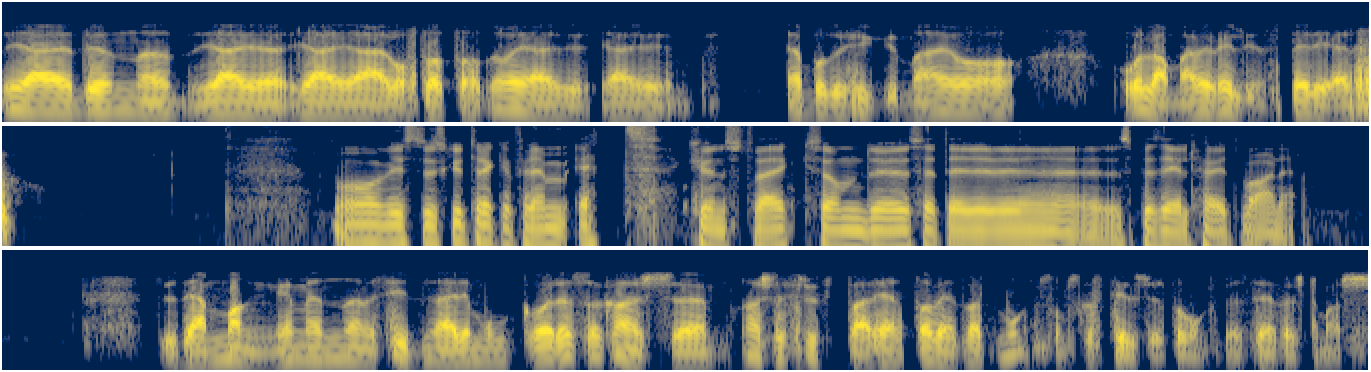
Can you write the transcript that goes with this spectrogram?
Jeg, den, jeg, jeg er opptatt av det, og jeg, jeg både hygger meg og, og lar meg veldig inspirere. Og hvis du skulle trekke frem ett kunstverk som du setter spesielt høyt, hva er det? Du, det er mange, men eh, siden vi er i Munch-året, så kanskje, kanskje fruktbarhet av Edvard Munch, som skal stilles ut på Munch-museet 1.3.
